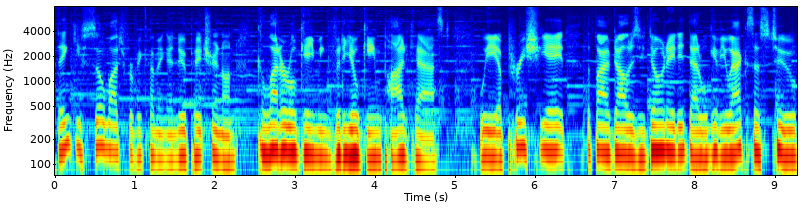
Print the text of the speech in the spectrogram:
thank you so much for becoming a new patron on Collateral Gaming Video Game Podcast. We appreciate the five dollars you donated. That will give you access to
